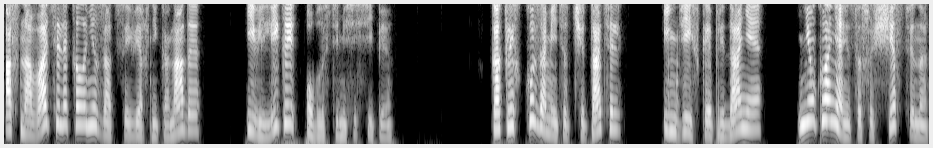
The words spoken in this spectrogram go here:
основателя колонизации Верхней Канады и Великой области Миссисипи. Как легко заметит читатель, индейское предание не уклоняется существенно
